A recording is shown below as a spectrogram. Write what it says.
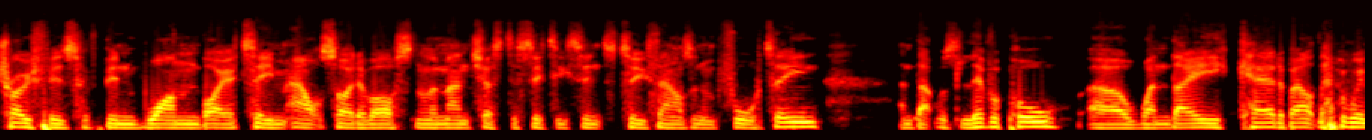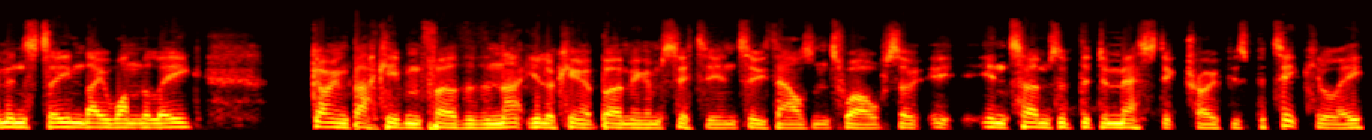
trophies have been won by a team outside of Arsenal and Manchester City since 2014. And that was Liverpool. Uh, when they cared about their women's team, they won the league. Going back even further than that, you're looking at Birmingham City in 2012. So, in terms of the domestic trophies, particularly,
